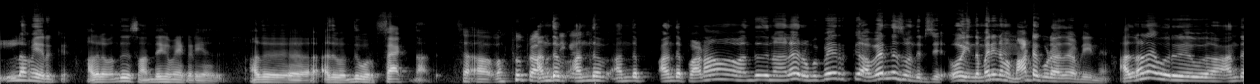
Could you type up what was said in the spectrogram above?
எல்லாமே இருக்குது அதில் வந்து சந்தேகமே கிடையாது. அது அது வந்து ஒரு ஃபேக்ட் தான் அது. அந்த அந்த அந்த அந்த படம் வந்ததுனால ரொம்ப பேருக்கு அவேர்னஸ் வந்துடுச்சு. ஓ இந்த மாதிரி நம்ம மாட்டக்கூடாது அப்படின்னு. அதனால ஒரு அந்த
